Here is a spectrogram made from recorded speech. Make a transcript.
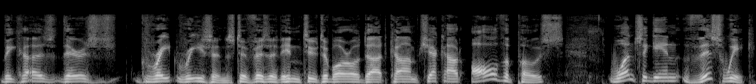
because there's great reasons to visit intotomorrow.com. Check out all the posts. Once again, this week,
